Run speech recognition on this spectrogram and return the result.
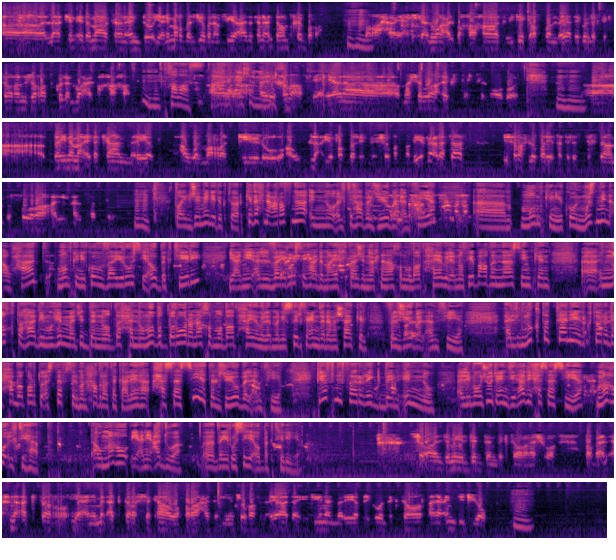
آه لكن إذا ما كان عنده يعني مرضى الجيوب الأنفية عادة عندهم خبرة. صراحة يعني في أنواع البخاخات ويجيك أصلا العيادة يقول لك دكتور أنا جربت كل أنواع البخاخات. خلاص عارف آه، إيش المناسب خلاص يعني أنا ما شاء الله اكسبرت في الموضوع. آه بينما إذا كان مريض أول مرة تجيله أو لا يفضل إنه يشوف الطبيب على أساس يشرح له طريقة الاستخدام بالصورة. مهم. طيب جميل يا دكتور كذا إحنا عرفنا إنه التهاب الجيوب الأنفية ممكن يكون مزمن أو حاد ممكن يكون فيروسي أو بكتيري يعني الفيروسي هذا ما يحتاج إنه إحنا ناخذ مضاد حيوي لأنه في بعض الناس يمكن آه، النقطة هذه مهمة جدا نوضحها إنه مو بالضرورة ناخذ مضاد حيوي لما يصير في عندنا مشاكل في الجيوب. الأنفية النقطة الثانية يا دكتور اللي حابة برضو أستفسر من حضرتك عليها حساسية الجيوب الأنفية كيف نفرق بين إنه اللي موجود عندي هذه حساسية. ما هو التهاب؟ أو ما هو يعني عدوى فيروسية أو بكتيرية؟ سؤال جميل جدا دكتوره نشوى. طبعا إحنا أكثر يعني من أكثر الشكاوى صراحة اللي نشوفها في العيادة يجينا المريض يقول دكتور أنا عندي جيوب.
